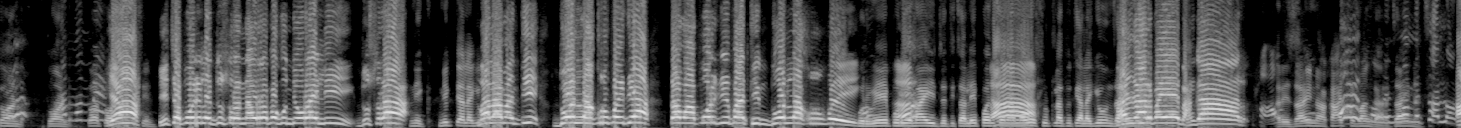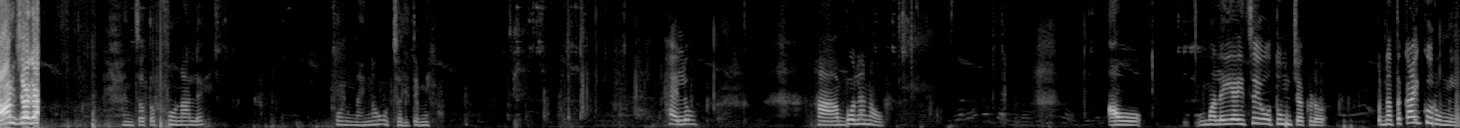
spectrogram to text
तोंड तोंड तो- तो- या! तोंड. हिच्या पोरीला दुसरा नवरा बघून देऊ राहिली. दुसरा. निघ निघ त्याला घेऊन. मला म्हणती दोन लाख रुपये द्या. तवा पोरगी पाठीन दोन लाख रुपये. पूर्वे पूर्वे हा? माई इज्जतीचा लय पण हा. सुटला तू त्याला घेऊन जा. भांगार बाई भांगार. अरे जाय ना काचे भांगार जाय ना. चाललो. आमच्या गा ह्यांचा तर फोन आलाय. फोन नाही ना उचलते मी. हॅलो. हा बोला ना हो. अहो मला यायचंय हो तुमच्याकडं. पण आता काय करू मी?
